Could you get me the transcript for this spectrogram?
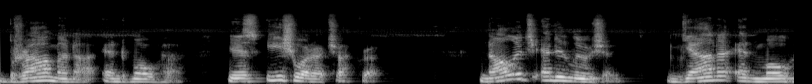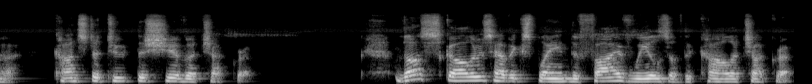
bhramana and moha, is Ishwara Chakra. Knowledge and illusion, jnana and moha, constitute the Shiva Chakra. Thus, scholars have explained the five wheels of the Kala Chakra.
